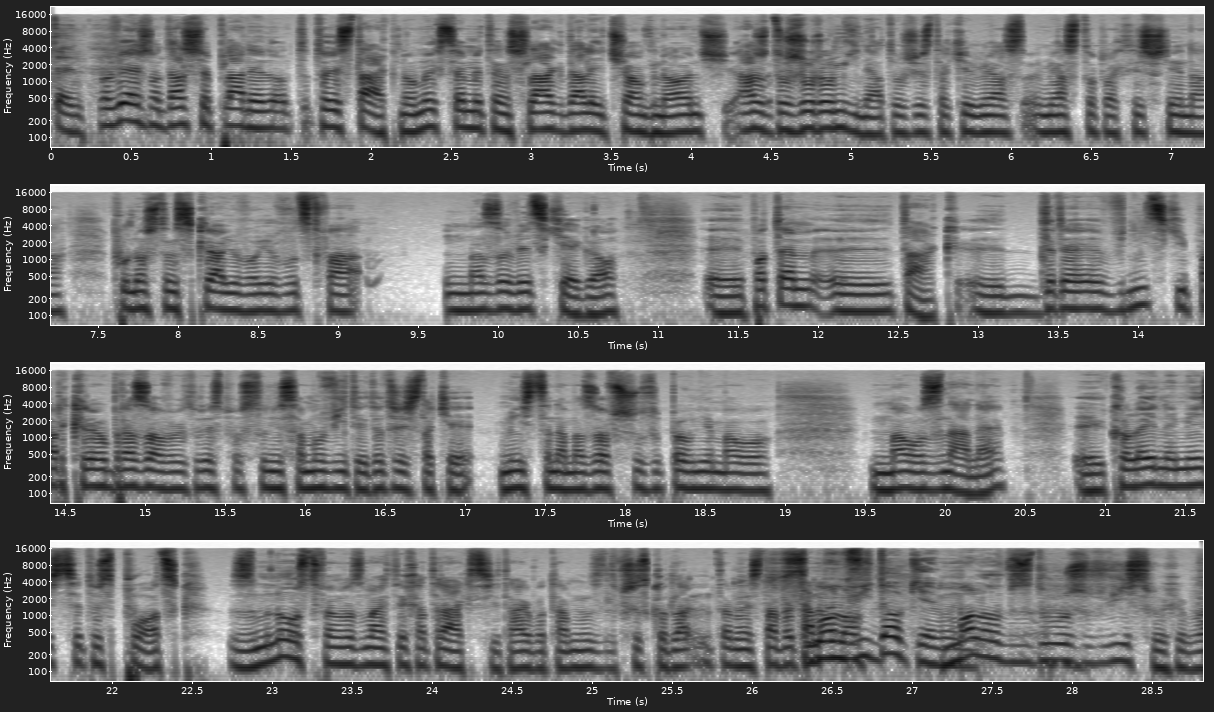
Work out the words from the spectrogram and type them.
ten... No wiesz, no dalsze plany, no to, to jest tak, no my chcemy ten szlak dalej ciągnąć aż do Żuromina, to już jest takie miasto, miasto praktycznie na północnym skraju województwa Mazowieckiego. Y, Potem y, tak, y, Drewnicki Park Krajobrazowy, który jest po prostu niesamowity. To też jest takie miejsce na Mazowszu zupełnie mało, mało znane. Kolejne miejsce to jest Płock z mnóstwem rozmaitych atrakcji, tak, bo tam wszystko dla, tam jest nawet Samym molo, widokiem. molo wzdłuż Wisły chyba.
